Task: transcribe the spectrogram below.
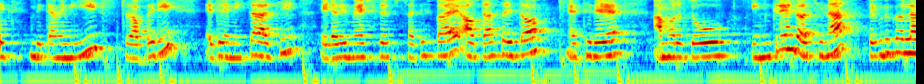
विथ विटामिन इ स्ट्रबेरी ए मिसा अच्छी यहाँ भी मेड सेल्फ साटिस्फाए आ सहित ए अब जो इनग्रिड अझुडिको होला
